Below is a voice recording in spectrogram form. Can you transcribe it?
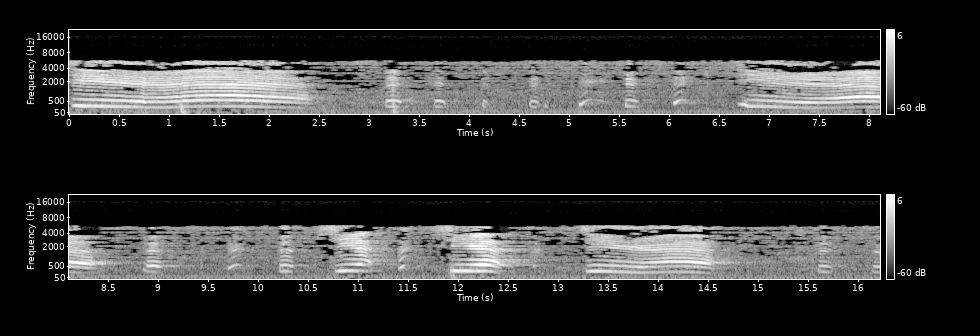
姐，姐，姐，姐。姐，对呀，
